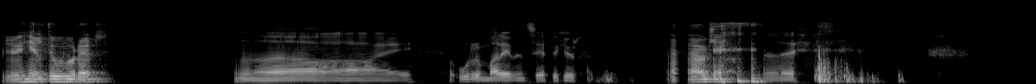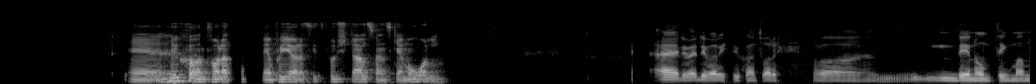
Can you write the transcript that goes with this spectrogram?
Du är helt orädd? Nej, ormar är väl inte så jättekul. Ja, Okej. Nej. Eh, hur skönt var det att äntligen få göra sitt första allsvenska mål? Nej, det var, det var riktigt skönt var det. Det är någonting man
